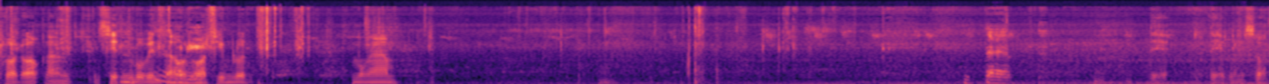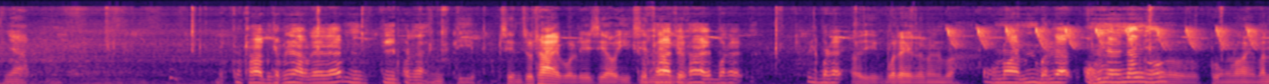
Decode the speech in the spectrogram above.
ถอดออกกันสินบ่เป็นเตาบ่ดีถอดทิมรถบ่งาม แตกแตกแตกมันสอดยากทุกท่านจะยากเลยแล้วมันตีบกันนะมันตีบเส้นสุดท้ายบ่เลยสิเอาอีกทุเส้นกหนึท่านงอจะยู่ทายบ่ได้อีกบ่ได้เอาอีกบ่ได้แล้วแมันบ่กงน้อยมันเบิดแล้วกงเนี่ยยังอยู่โอ้กรุงน้อยมัน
